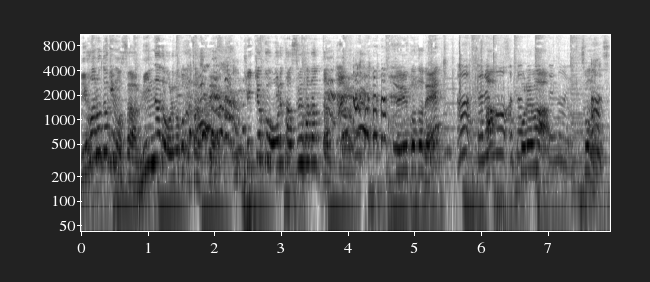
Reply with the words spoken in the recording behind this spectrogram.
リハの時もさ、みんなで俺のこと指して、結局俺多数派だったって。ということで、あ誰も当たってない。これはそうなんです。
